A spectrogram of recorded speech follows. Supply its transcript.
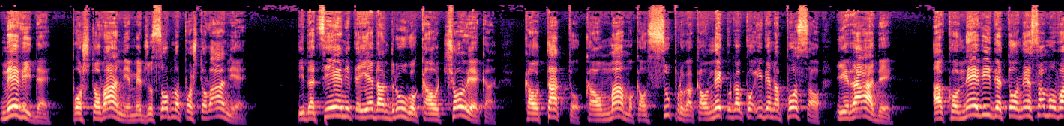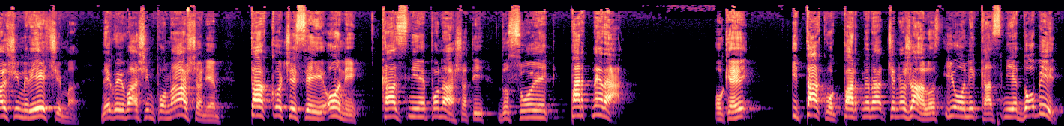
ne vide poštovanje, međusobno poštovanje i da cijenite jedan drugo kao čovjeka, kao tato, kao mamo, kao supruga, kao nekoga ko ide na posao i radi, ako ne vide to ne samo vašim riječima, nego i vašim ponašanjem, tako će se i oni kasnije ponašati do svojeg partnera. Ok? I takvog partnera će nažalost i oni kasnije dobiti.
